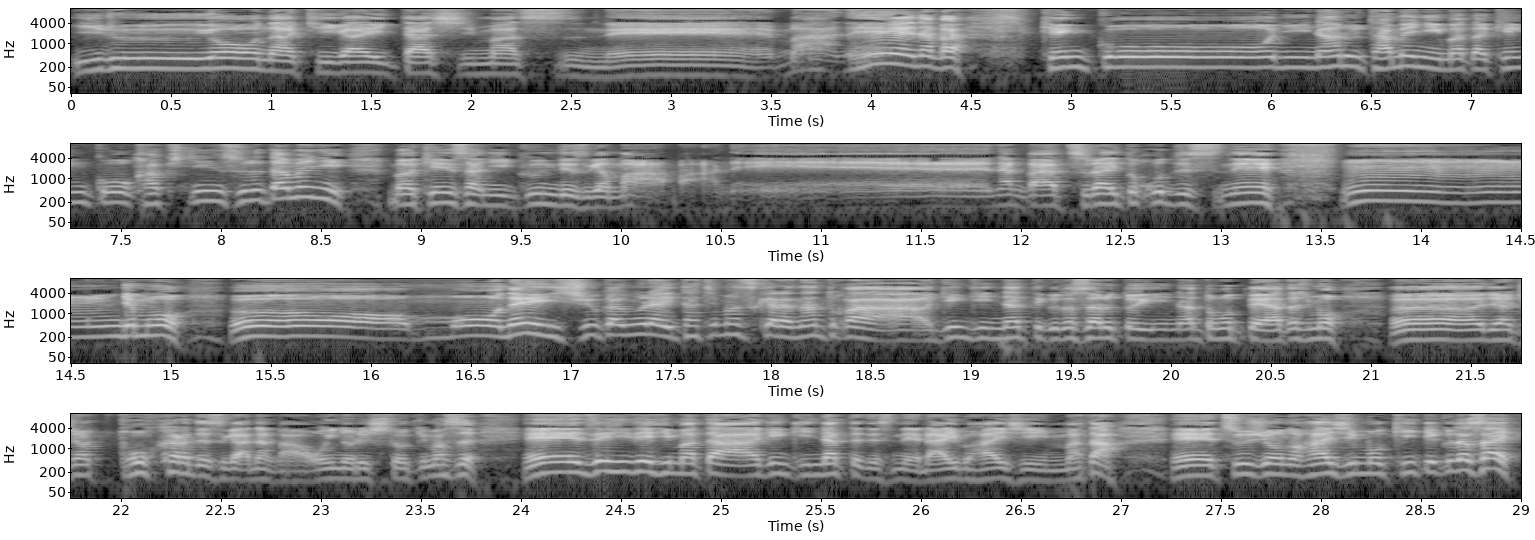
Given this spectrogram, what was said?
いるような気がいたしますね。まあね、なんか、健康になるために、また健康を確信するために、まあ検査に行くんですが、まあまあね、なんか辛いとこですね。うーん、でも、もうね、一週間ぐらい経ちますから、なんとか元気になってくださるといいなと思って、私も、じゃあ、じゃあ、遠くからですが、なんかお祈りしておきます。えー、ぜひぜひまた元気になってですね、ライブ配信、また、えー、通常の配信も聞いてください。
